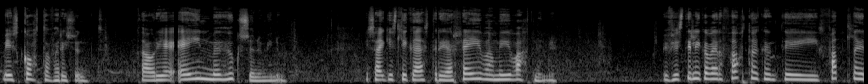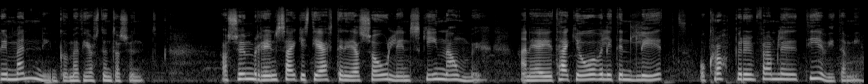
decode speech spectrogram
Mér er gott að fara í sund. Þá er ég ein með hugsunum mínum. Ég sækist líka eftir ég að reyfa mig í vatninu. Mér finnst ég líka að vera þáttakandi í fallegri menningu með því að stunda sund. Á sumrin sækist ég eftir því að sólinn skín á mig, þannig að ég takja ofurlítinn lit og kroppurinn framleiði D-vitamin.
